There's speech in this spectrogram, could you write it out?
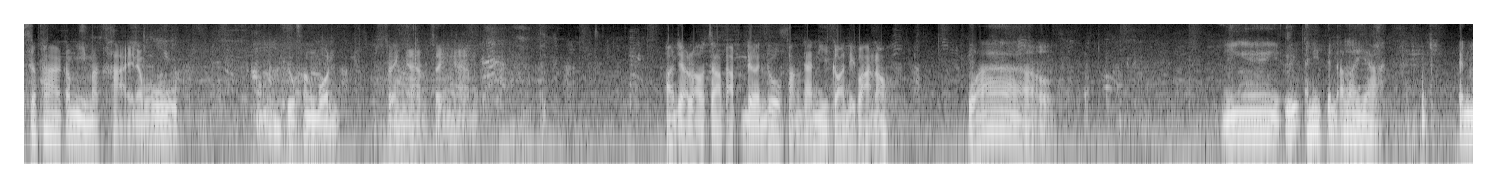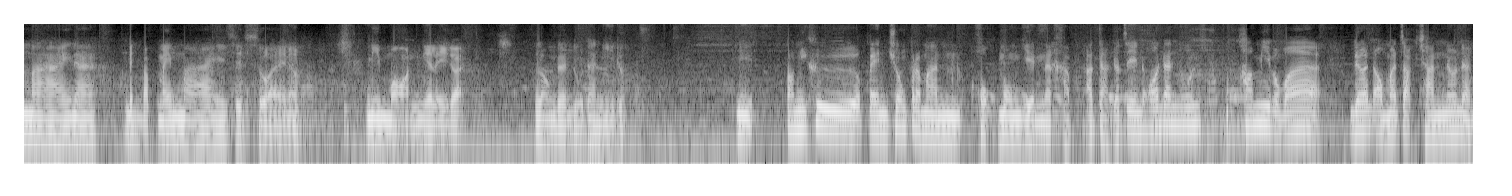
เสื้อผ้าก็มีมาขายนะอู้ ดูข้างบนสวยงามสวยงามเอาเดี๋ยวเราจะแบบเดินดูฝั่งด้านนี้ก่อนดีกว่าเนาะว้าวนี่ไงเอ้ยอันนี้เป็นอะไรอะ เป็นไม้นะ เป็นแบบไม้ไม้สวยๆเนาะมีหมอนมีอะไรด้วย ลองเดินดูด้านนี้ดู นี่ตอนนี้คือเป็นช่วงประมาณ6กโมงเย็นนะครับ อากาศก็จะเย็นอ๋อด้านนู้นเขามีแบบว่าเดินออกมาจากชั้นนู้นเนี่ย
